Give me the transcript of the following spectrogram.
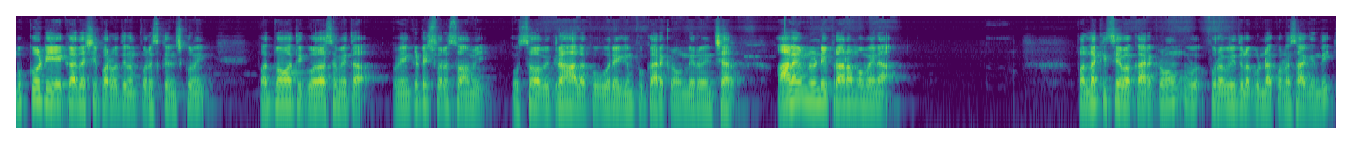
ముక్కోటి ఏకాదశి పర్వదినం పురస్కరించుకుని పద్మావతి గోదా సమేత వెంకటేశ్వర స్వామి ఉత్సవ విగ్రహాలకు ఊరేగింపు కార్యక్రమం నిర్వహించారు. ఆలయం నుండి ప్రారంభమైన పల్లకి సేవ కార్యక్రమం పురవీధుల గుండా కొనసాగింది.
